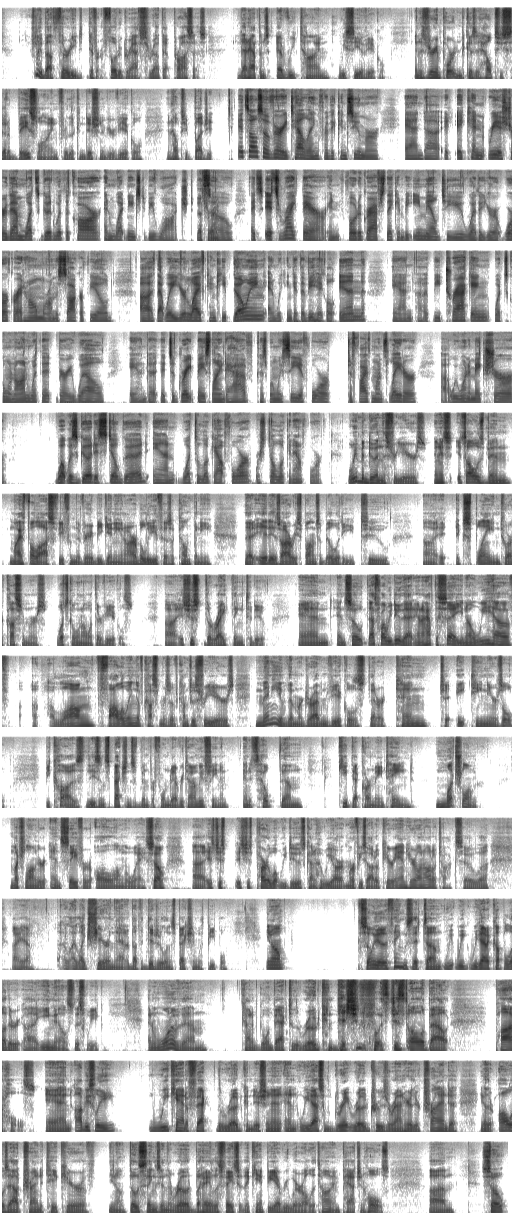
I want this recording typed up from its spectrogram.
usually about 30 different photographs throughout that process. That happens every time we see a vehicle. And it's very important because it helps you set a baseline for the condition of your vehicle and helps you budget. It's also very telling for the consumer and uh, it, it can reassure them what's good with the car and what needs to be watched. That's right. So it's it's right there in photographs. They can be emailed to you whether you're at work or at home or on the soccer field. Uh, that way, your life can keep going, and we can get the vehicle in and uh, be tracking what's going on with it very well. And uh, it's a great baseline to have because when we see you four to five months later, uh, we want to make sure what was good is still good and what to look out for, we're still looking out for. We've been doing this for years, and it's it's always been my philosophy from the very beginning, and our belief as a company that it is our responsibility to uh, explain to our customers what's going on with their vehicles. Uh, it's just the right thing to do and and so that's why we do that. And I have to say, you know, we have a, a long following of customers that have come to us for years. Many of them are driving vehicles that are 10 to 18 years old because these inspections have been performed every time we've seen them, and it's helped them keep that car maintained much longer, much longer and safer all along the way. So uh, it's just it's just part of what we do. It's kind of who we are at Murphy's Auto Care and here on Auto Talk. So uh, I, uh, I I like sharing that about the digital inspection with people. You know, some of the other things that um, we, we, we got a couple other uh, emails this week, and one of them, kind of going back to the road condition, was just all about potholes. And obviously, we can't affect the road condition, and, and we have some great road crews around here. They're trying to, you know, they're always out trying to take care of, you know, those things in the road. But hey, let's face it, they can't be everywhere all the time, patching holes. Um, so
